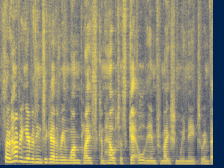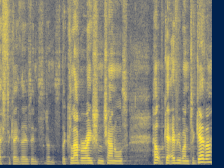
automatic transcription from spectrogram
So, having everything together in one place can help us get all the information we need to investigate those incidents. The collaboration channels help get everyone together,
